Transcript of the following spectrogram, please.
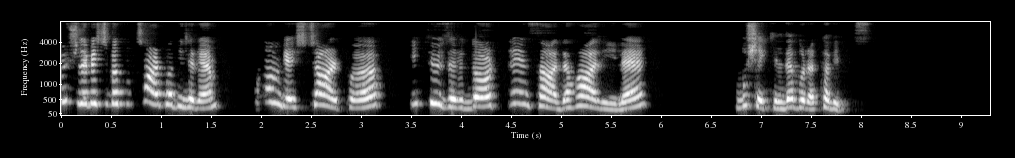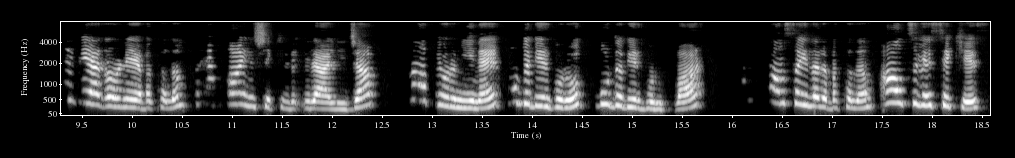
3 ile 5'i bakın çarpabilirim. 15 çarpı 2 üzeri 4 en sade haliyle bu şekilde bırakabiliriz. Bir diğer örneğe bakalım. Hep aynı şekilde ilerleyeceğim. Ne yapıyorum yine? Burada bir grup, burada bir grup var. Tam sayılara bakalım. 6 ve 8.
